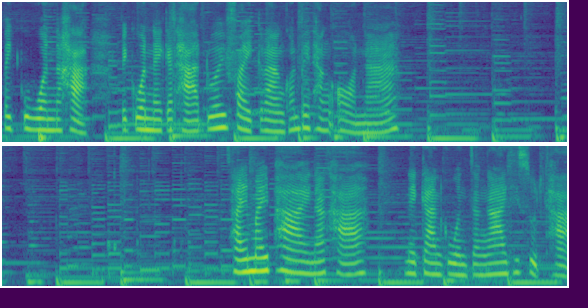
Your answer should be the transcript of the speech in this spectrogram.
ไปกวนนะคะ ไปกวนในกระทะด้วยไฟกลางค่อนไปทางอ่อนนะ ใช้ไม้พายนะคะ ในการกวนจะง่ายที่สุดค่ะ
